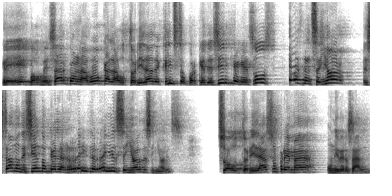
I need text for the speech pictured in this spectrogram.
Creer, confesar con la boca la autoridad de Cristo, porque decir que Jesús es el Señor, estamos diciendo que Él es Rey de Reyes, Señor de Señores. Su autoridad suprema universal.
